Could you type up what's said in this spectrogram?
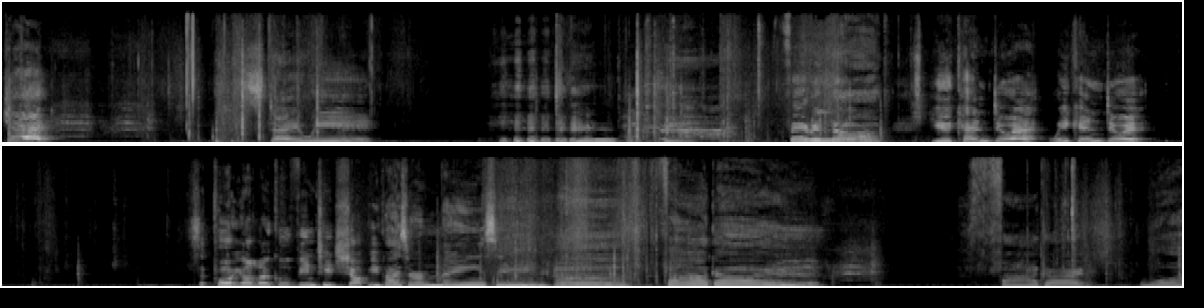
Jed. Stay weird. Very low. You can do it. We can do it. Support your local vintage shop. You guys are amazing. Fargo. Fargo. Whoa.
